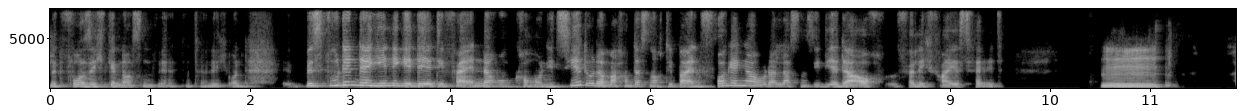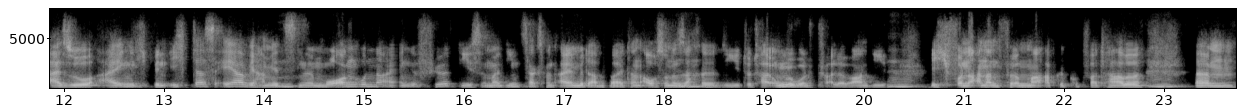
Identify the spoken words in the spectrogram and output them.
mit Vorsicht genossen wird, natürlich. Und bist du denn derjenige, der die Veränderung kommuniziert oder machen das noch die beiden Vorgänger oder lassen sie dir da auch völlig freies Feld? Also eigentlich bin ich das eher. Wir haben jetzt mhm. eine Morgenrunde eingeführt, die ist immer dienstags mit allen Mitarbeitern. Auch so eine mhm. Sache, die total ungewohnt für alle waren, die mhm. ich von einer anderen Firma abgekupfert habe, mhm. ähm,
